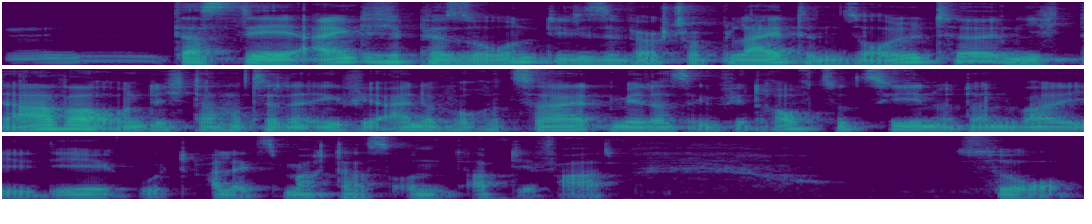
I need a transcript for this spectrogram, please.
hm, dass die eigentliche Person, die diese Workshop leiten sollte, nicht da war und ich da hatte dann irgendwie eine Woche Zeit, mir das irgendwie draufzuziehen und dann war die Idee: „Gut, Alex macht das und ab die Fahrt.“ So,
